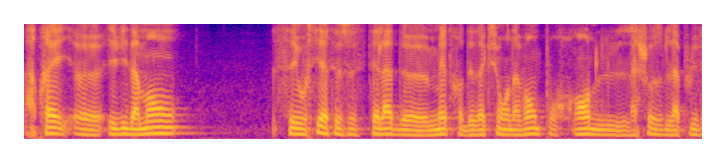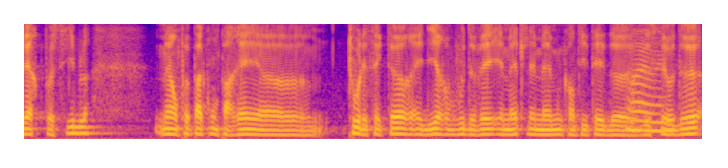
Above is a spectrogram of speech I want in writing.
Après, évidemment, c'est aussi à ces sociétés-là de mettre des actions en avant pour rendre la chose la plus verte possible mais on ne peut pas comparer euh, tous les secteurs et dire vous devez émettre les mêmes quantités de, CO2,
